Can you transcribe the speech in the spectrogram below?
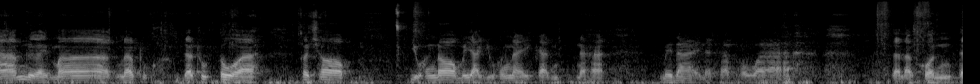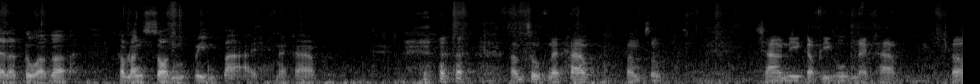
น้ำเหนื่อยมาก แล้วทุกแล้วทุกตัวก็ชอบอยู่ข้างนอกไม่อยากอยู่ข้างในกันนะฮะไม่ได้นะครับ เพราะว่าแต่ละคนแต่ละตัวก็กำลังซนปีนป่ายนะครับความสุขนะครับความสุขเช้านี้กับพี่อุ๊บนะครับ ก็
